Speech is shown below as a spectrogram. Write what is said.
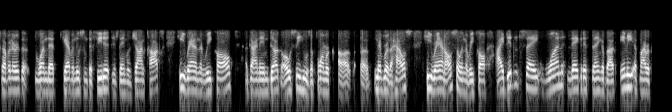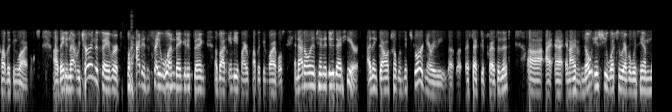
governor, the one that Gavin Newsom defeated, his name was John Cox. He ran in the recall. A guy named Doug Ose, who was a former uh, uh, member of the House, he ran also in the recall. I didn't say one negative thing about any of my Republican rivals. Uh, they did not return the favor, but I didn't say one negative thing about any of my Republican rivals. And I don't intend to do that here. I think Donald Trump was an extraordinarily effective president, I, and I have no issue whatsoever with him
